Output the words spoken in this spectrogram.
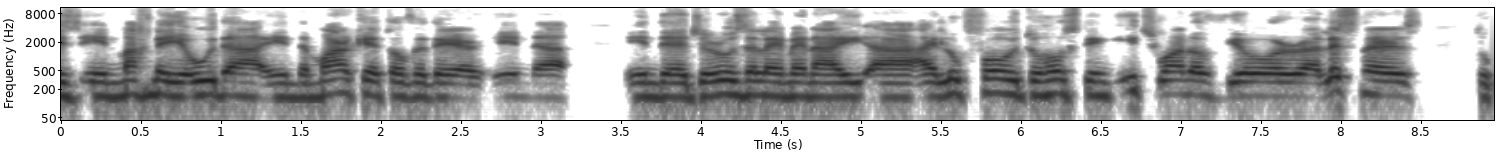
is in Machne Yehuda in the market over there in uh, in the Jerusalem, and I uh, I look forward to hosting each one of your uh, listeners to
